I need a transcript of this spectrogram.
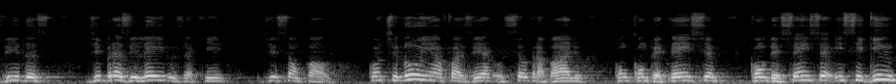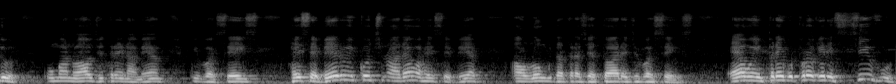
vidas de brasileiros aqui de São Paulo. Continuem a fazer o seu trabalho com competência, com decência e seguindo o manual de treinamento que vocês receberam e continuarão a receber ao longo da trajetória de vocês. É um emprego progressivo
